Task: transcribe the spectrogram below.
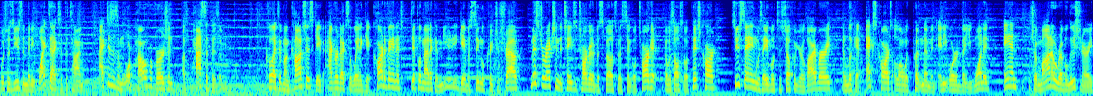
which was used in many white decks at the time, acted as a more powerful version of pacifism. Collective Unconscious gave aggro decks a way to get card advantage, Diplomatic Immunity gave a single creature shroud, Misdirection to change the target of a spell to a single target, and was also a pitch card, Soothsaying was able to shuffle your library and look at X cards along with putting them in any order that you wanted, and Cho-Manno Revolutionary,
